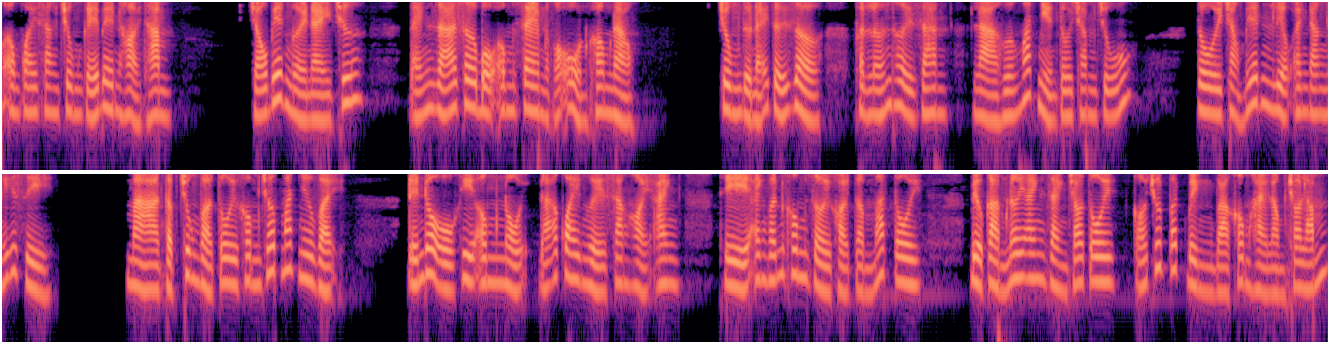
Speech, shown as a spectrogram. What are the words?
ông quay sang Trung kế bên hỏi thăm. Cháu biết người này chứ? Đánh giá sơ bộ ông xem là có ổn không nào? Trung từ nãy tới giờ, Phần lớn thời gian là hướng mắt nhìn tôi chăm chú. Tôi chẳng biết liệu anh đang nghĩ gì, Mà tập trung vào tôi không chớp mắt như vậy. Đến độ khi ông nội đã quay người sang hỏi anh, Thì anh vẫn không rời khỏi tầm mắt tôi, Biểu cảm nơi anh dành cho tôi Có chút bất bình và không hài lòng cho lắm.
